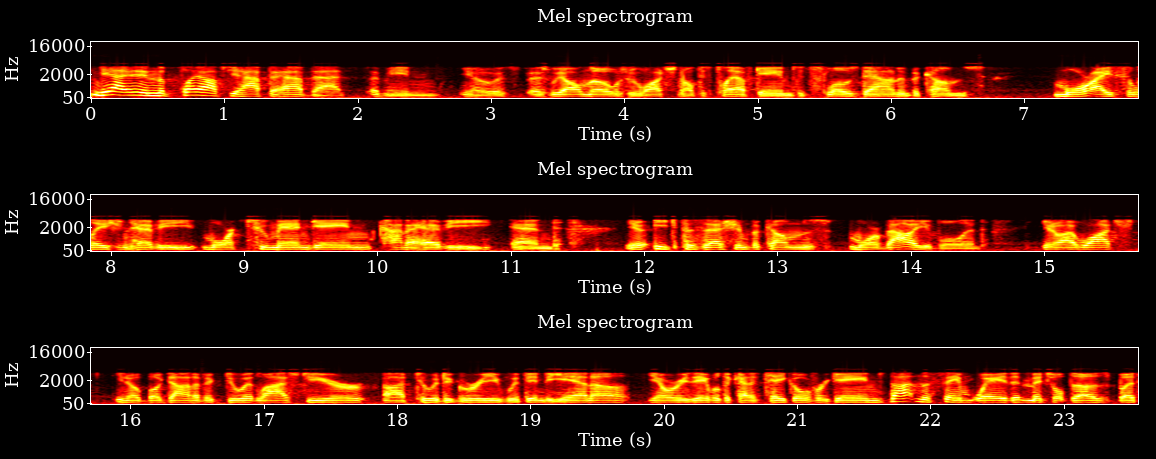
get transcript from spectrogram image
Yeah, in the playoffs, you have to have that. I mean, you know, as, as we all know, as we watch all these playoff games, it slows down and becomes more isolation heavy, more two man game kind of heavy, and you know, each possession becomes more valuable. And, you know, I watched, you know, Bogdanovic do it last year uh, to a degree with Indiana, you know, where he's able to kind of take over games, not in the same way that Mitchell does, but,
